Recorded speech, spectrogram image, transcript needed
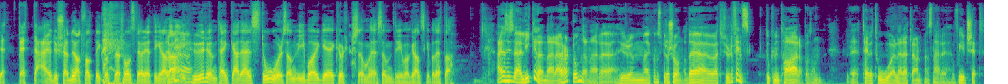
Det, dette er jo Du skjønner jo at folk blir konspirasjonsteoretikere. I Hurum tenker jeg det er en stor sånn Wiborg-kult som, som driver og gransker på dette. Nei, Jeg synes jeg liker den der. Jeg har hørt om den der eh, Hurum-konspirasjonen. Og det er jo, jeg tror det finnes dokumentarer på sånn eh, TV2 eller et eller annet med sånn eh, weird shit.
